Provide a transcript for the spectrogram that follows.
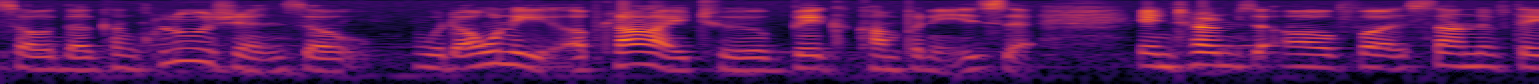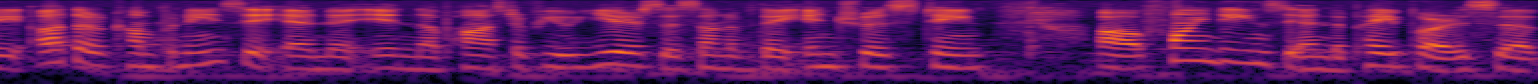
So the conclusions would only apply to big companies. In terms of uh, some of the other companies, and in the past few years, some of the interesting uh, findings and the papers, uh,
